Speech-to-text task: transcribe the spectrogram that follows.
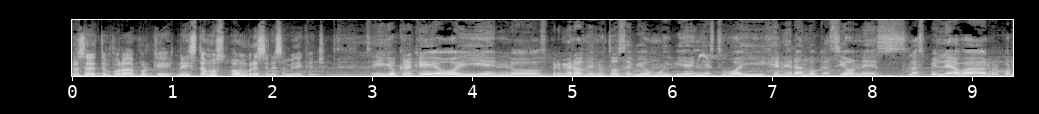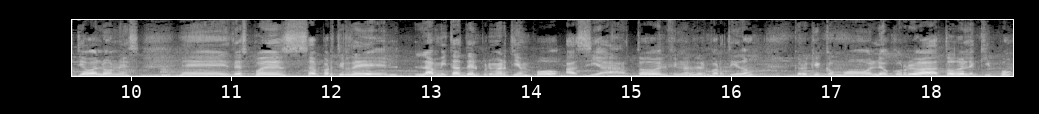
resta de temporada? Porque necesitamos hombres en esa media media cancha. Sí, yo creo que hoy en los primeros minutos se vio muy bien, estuvo ahí generando ocasiones, las peleaba, repartía balones. Eh, después, a partir de la mitad del primer tiempo hacia todo el final del partido, creo que como le ocurrió a todo el equipo,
